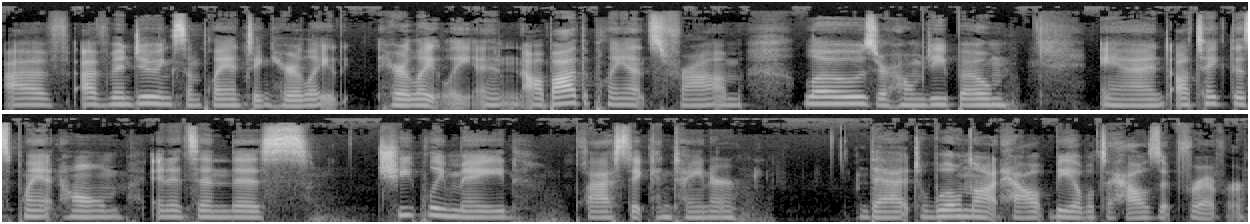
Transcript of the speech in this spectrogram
I've I've been doing some planting here late here lately, and I'll buy the plants from Lowe's or Home Depot, and I'll take this plant home, and it's in this cheaply made plastic container that will not ho- be able to house it forever.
